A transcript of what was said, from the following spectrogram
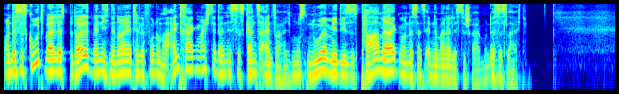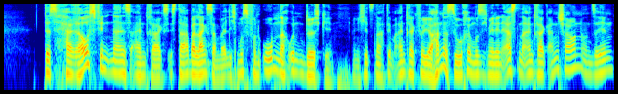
Und das ist gut, weil das bedeutet, wenn ich eine neue Telefonnummer eintragen möchte, dann ist das ganz einfach. Ich muss nur mir dieses Paar merken und das als Ende meiner Liste schreiben. Und das ist leicht. Das Herausfinden eines Eintrags ist da aber langsam, weil ich muss von oben nach unten durchgehen. Wenn ich jetzt nach dem Eintrag für Johannes suche, muss ich mir den ersten Eintrag anschauen und sehen,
